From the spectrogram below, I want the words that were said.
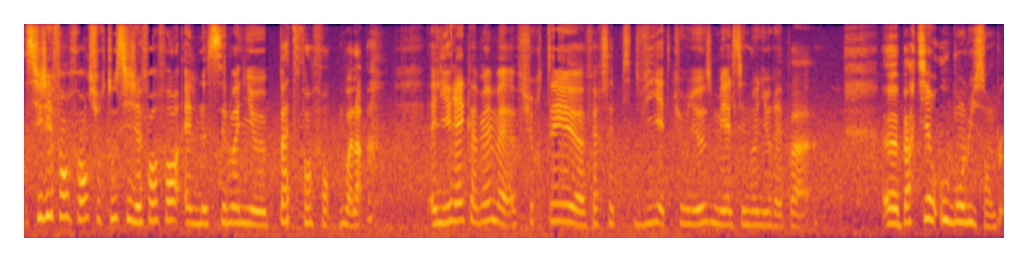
si, j'ai Fanfan, surtout si j'ai Fanfan, elle ne s'éloigne pas de Fanfan, voilà. Elle irait quand même fureter, euh, faire sa petite vie, être curieuse, mais elle s'éloignerait pas. Euh, partir où bon lui semble.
